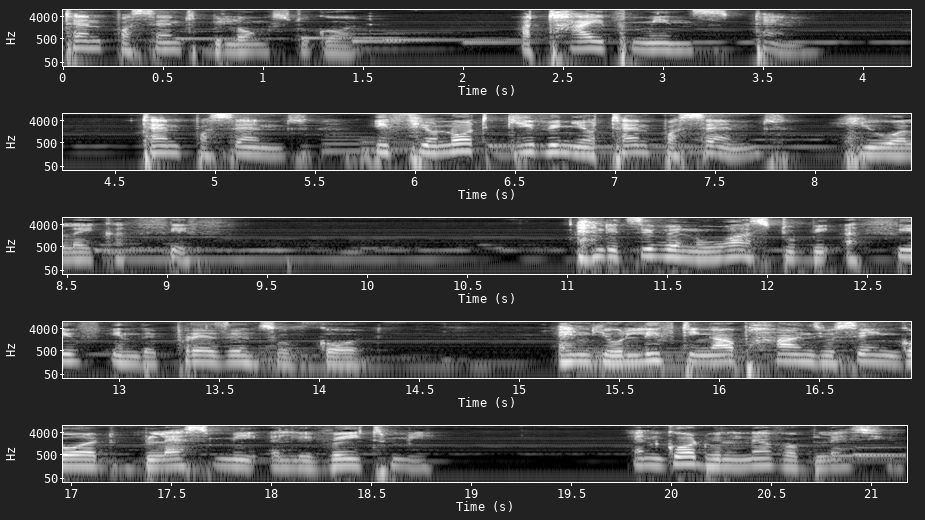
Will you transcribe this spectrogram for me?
10% belongs to God. A tithe means 10. 10%. If you're not giving your 10%, you are like a thief. And it's even worse to be a thief in the presence of God. And you're lifting up hands, you're saying, God, bless me, elevate me. And God will never bless you.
